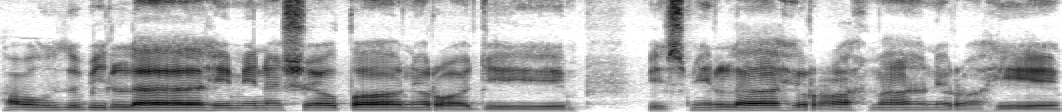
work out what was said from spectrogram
أعوذ بالله من الشيطان الرجيم بسم الله الرحمن الرحيم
